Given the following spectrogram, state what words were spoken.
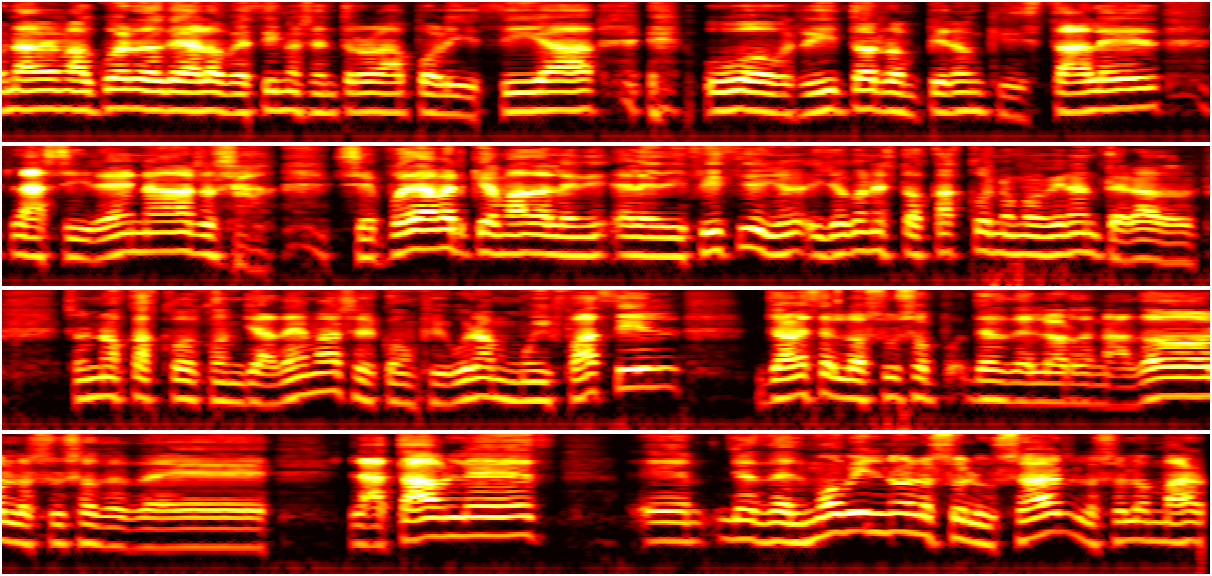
una vez me acuerdo que a los vecinos entró la policía, hubo gritos, rompieron cristales, las sirenas, o sea, se puede haber quemado el, edificio y yo, y yo, con estos cascos no me hubiera enterado. Son unos cascos con diademas, se configuran muy fácil, yo a veces los uso desde el ordenador, los uso desde la tablet eh, desde el móvil no lo suelo usar, lo suelo más,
